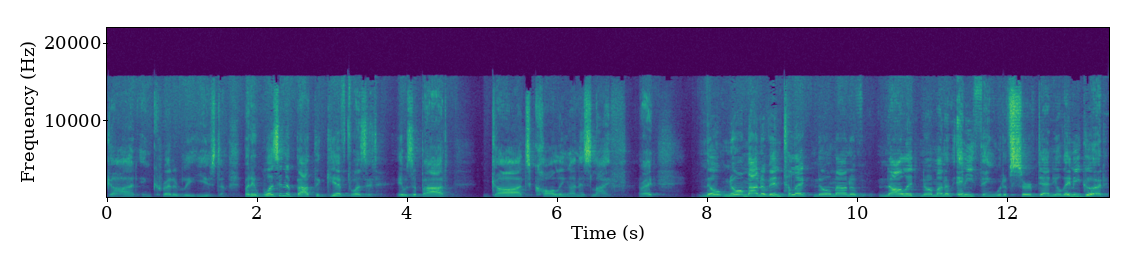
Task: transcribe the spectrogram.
God incredibly used them. But it wasn't about the gift, was it? It was about God's calling on his life, right? No, no amount of intellect, no amount of knowledge, no amount of anything would have served Daniel any good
